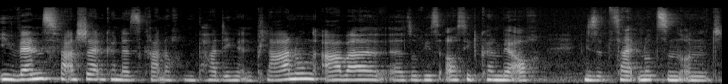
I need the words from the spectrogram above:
Events veranstalten können. Da ist gerade noch ein paar Dinge in Planung, aber äh, so wie es aussieht, können wir auch diese Zeit nutzen und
